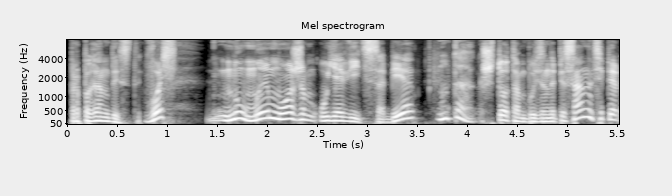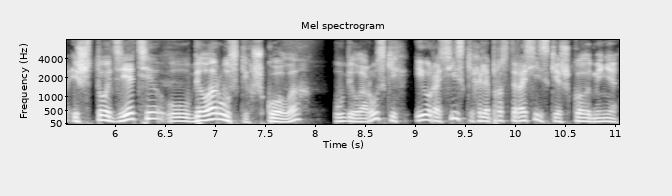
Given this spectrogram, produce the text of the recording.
прапагандысты. Вось ну мы можем уявіць сабе ну так. что там будзе напісана цяпер і что дзеці у беларускіх школах у беларускіх і ў расійскіх але просто расійскія школы мяне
